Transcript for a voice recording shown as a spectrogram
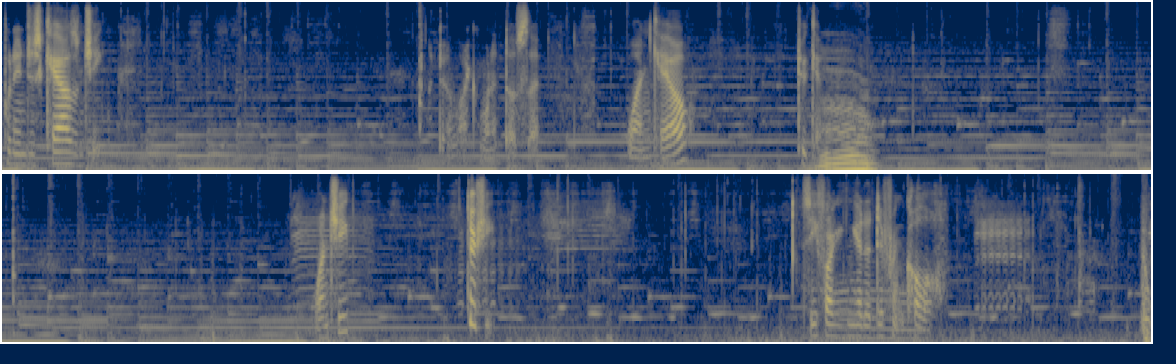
Put in just cows and sheep. I don't like when it does that. One cow, two cows. Mm. One sheep, two sheep. See if I can get a different color. Nope.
